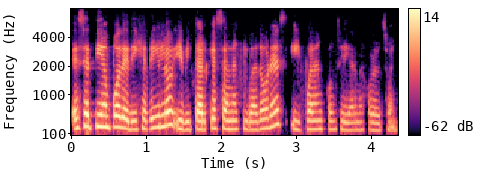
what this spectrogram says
ese tiempo de digerirlo y evitar que sean activadores y puedan conciliar mejor el sueño.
